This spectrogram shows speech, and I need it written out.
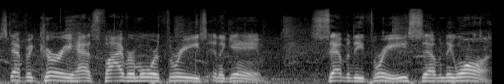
Stephen Curry has five or more threes in a game. 73 71.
